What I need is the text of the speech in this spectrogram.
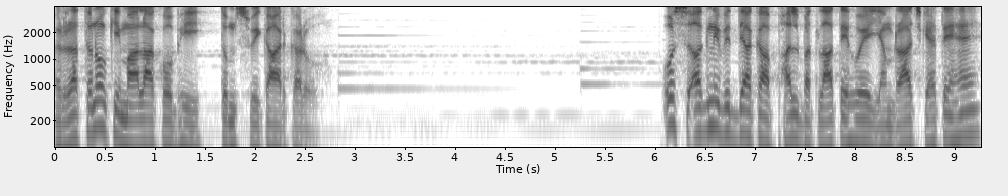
रत्नों की माला को भी तुम स्वीकार करो। उस अग्निविद्या का फल बतलाते हुए यमराज कहते हैं,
